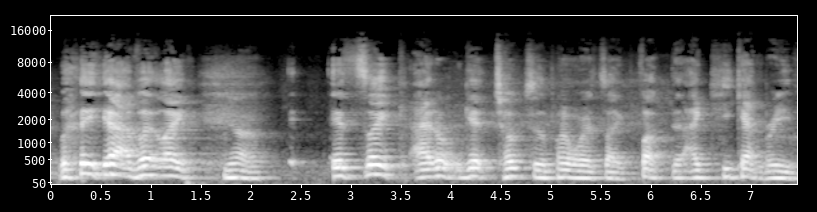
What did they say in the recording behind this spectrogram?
but yeah, but like Yeah. it's like I don't get choked to the point where it's like fuck, that I he can't breathe.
